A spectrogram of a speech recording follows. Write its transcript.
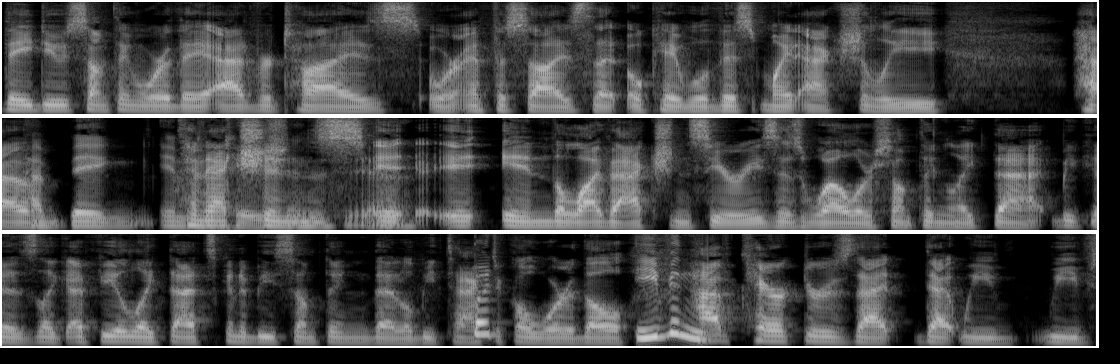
they do something where they advertise or emphasize that okay well this might actually have, Have big connections. Yeah. i- i- in the live action series as well or something like that because like i feel like that's going to be something that'll be tactical where they'll Even have characters that that we we've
